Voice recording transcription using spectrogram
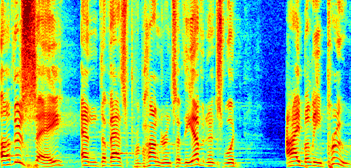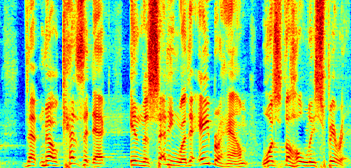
Others say, and the vast preponderance of the evidence would, I believe, prove that Melchizedek in the setting with Abraham was the Holy Spirit.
